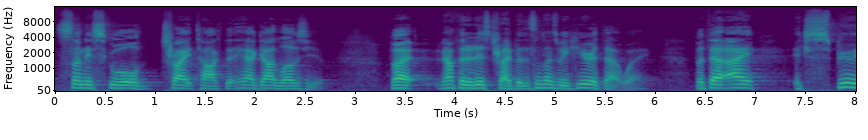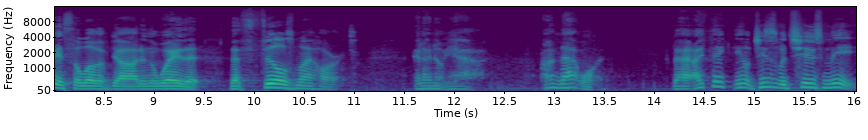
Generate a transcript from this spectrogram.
Sunday school trite talk that, hey, God loves you. But not that it is trite, but sometimes we hear it that way. But that I experience the love of God in the way that, that fills my heart. And I know, yeah, I'm that one. That I think, you know, Jesus would choose me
